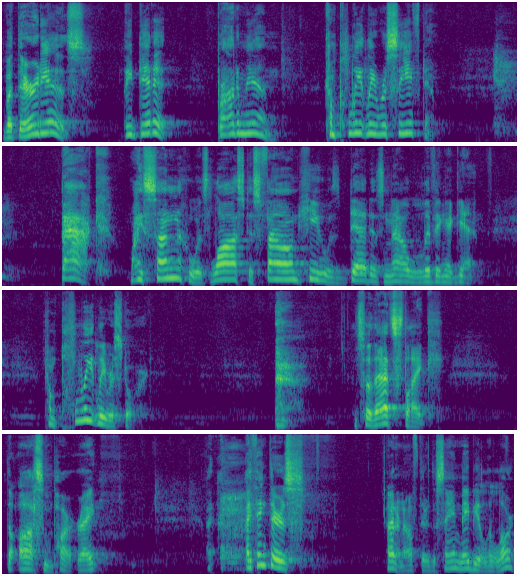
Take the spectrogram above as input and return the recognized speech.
But there it is. They did it, brought him in completely received him. Back. My son who was lost is found. He who was dead is now living again. Completely restored. and so that's like the awesome part, right? I think there's, I don't know if they're the same, maybe a little lower,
